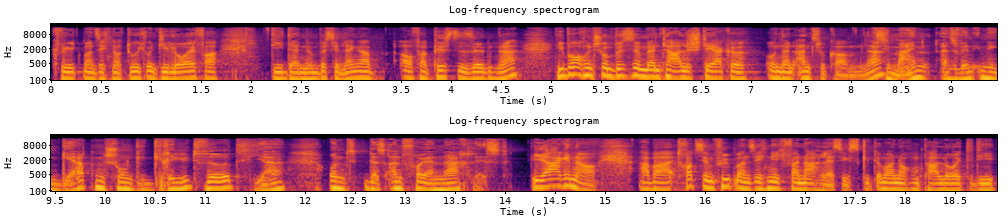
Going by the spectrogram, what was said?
quält man sich noch durch und die Läufer, die dann ein bisschen länger auf der Piste sind, ne, die brauchen schon ein bisschen mentale Stärke, um dann anzukommen. Ne? Sie meinen, also wenn in den Gärten schon gegrillt wird, ja, und das Anfeuern nachlässt, ja, genau. Aber trotzdem fühlt man sich nicht vernachlässigt. Es gibt immer noch ein paar Leute, die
